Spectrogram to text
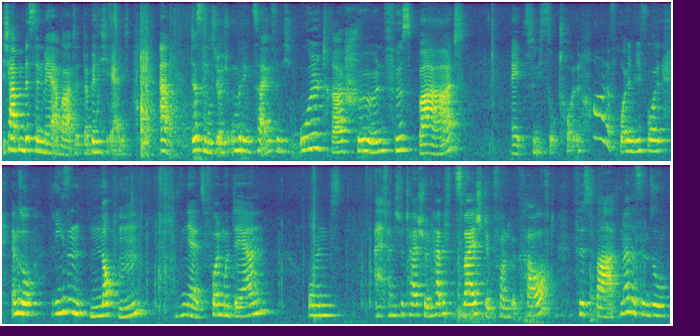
Ich habe ein bisschen mehr erwartet, da bin ich ehrlich. Ah, das muss ich euch unbedingt zeigen, finde ich ultra schön fürs Bad. Ey, das finde ich so toll. Oh, da freue ich mich voll. Wir haben so riesen Noppen. Die sind ja jetzt voll modern. Und ah, fand ich total schön. Habe ich zwei Stück von gekauft fürs Bad. Ne? Das sind so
